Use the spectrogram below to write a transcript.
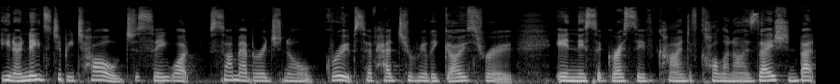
you know, needs to be told to see what some Aboriginal groups have had to really go through in this aggressive kind of colonisation. But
